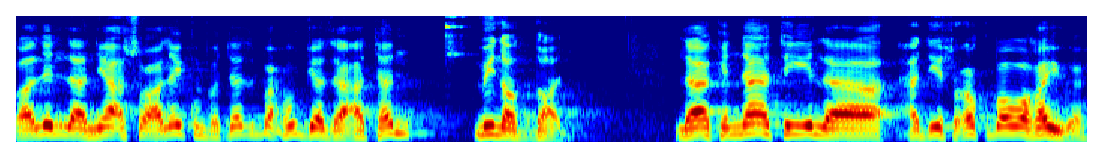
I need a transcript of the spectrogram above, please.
قال إلا أن يعسر عليكم فتذبحوا جذعه من الضال. لكن نأتي إلى حديث عقبة وغيره.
